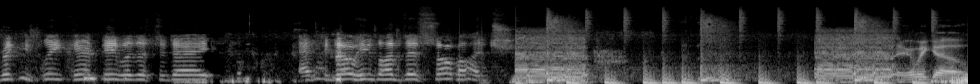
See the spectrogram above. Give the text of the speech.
Ricky Fleet can't be with us today, and I know he loves this so much. There we go.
